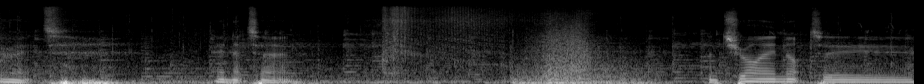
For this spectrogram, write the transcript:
Right. End that turn. And try not to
